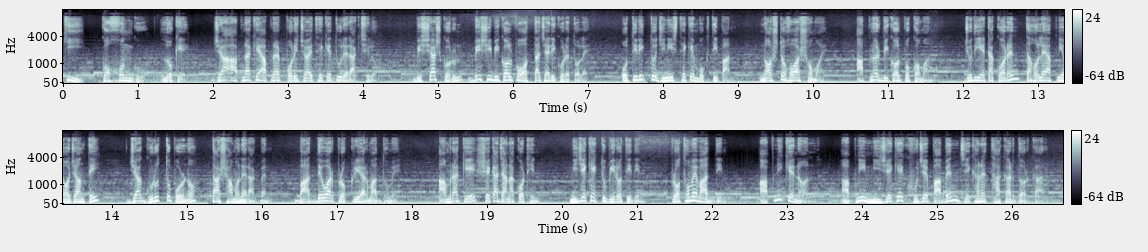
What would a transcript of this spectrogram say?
কি, কখন গু, লোকে, যা আপনাকে আপনার পরিচয় থেকে দূরে রাখছিল। বিশ্বাস করুন, বেশি বিকল্প অত্যাচারী করে তোলে। অতিরিক্ত জিনিস থেকে মুক্তি পান, নষ্ট হওয়ার সময়, আপনার বিকল্প কমান। যদি এটা করেন, তাহলে আপনি অজান্তেই যা গুরুত্বপূর্ণ তা সামনে রাখবেন। বাদ দেওয়ার প্রক্রিয়ার মাধ্যমে। আমরা কে সেটা জানা কঠিন। নিজেকে একটু বিরতি দিন। প্রথমে বাদ দিন। আপনি কে নন? আপনি নিজেকে খুঁজে পাবেন যেখানে থাকার দরকার।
